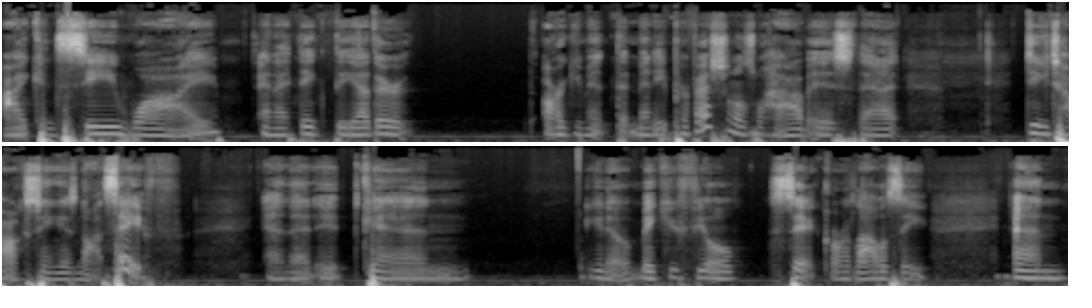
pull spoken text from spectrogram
I can see why, and I think the other argument that many professionals will have is that detoxing is not safe and that it can, you know, make you feel sick or lousy. And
